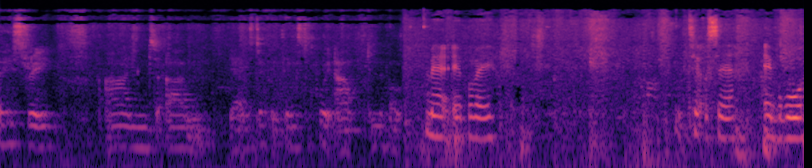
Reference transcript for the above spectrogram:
The history and um, yeah, there's different things to point out in the book. Vi er på vei til å se ei bro.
